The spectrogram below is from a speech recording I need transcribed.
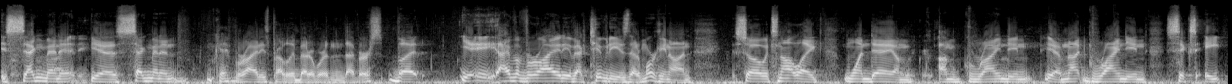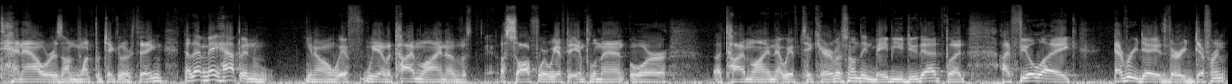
is segmented. Variety. Yeah, segmented. Okay, variety is probably a better word than diverse, but yeah, I have a variety of activities that I'm working on. So it's not like one day I'm I'm grinding. Yeah, I'm not grinding six, eight, ten hours on one particular thing. Now that may happen. You know, if we have a timeline of a, Yeah. a software we have to implement or a timeline that we have to take care of or something, maybe you do that. But I feel like every day is very different.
